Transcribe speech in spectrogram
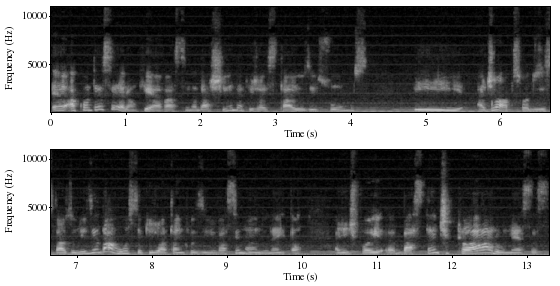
é, aconteceram, que é a vacina da China, que já está aí os insumos, e a de Oxford dos Estados Unidos e a da Rússia, que já está inclusive vacinando, né? Então, a gente foi é, bastante claro nessas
